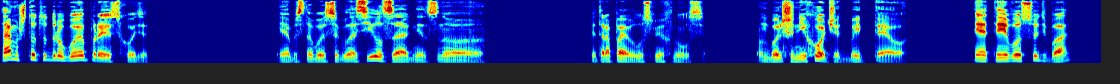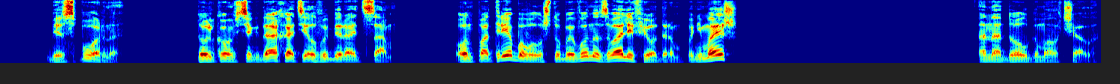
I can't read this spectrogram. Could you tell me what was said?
Там что-то другое происходит. — Я бы с тобой согласился, Агнец, но... Петропавел усмехнулся. Он больше не хочет быть Тео. — Это его судьба. Бесспорно. Только он всегда хотел выбирать сам. Он потребовал, чтобы его назвали Федором, понимаешь? Она долго молчала.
